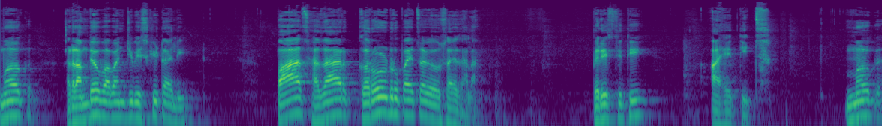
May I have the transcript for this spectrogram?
मग रामदेव बाबांची बिस्किट आली. पाच हजार करोड रुपयाचा व्यवसाय झाला. परिस्थिती आहे तीच. मग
